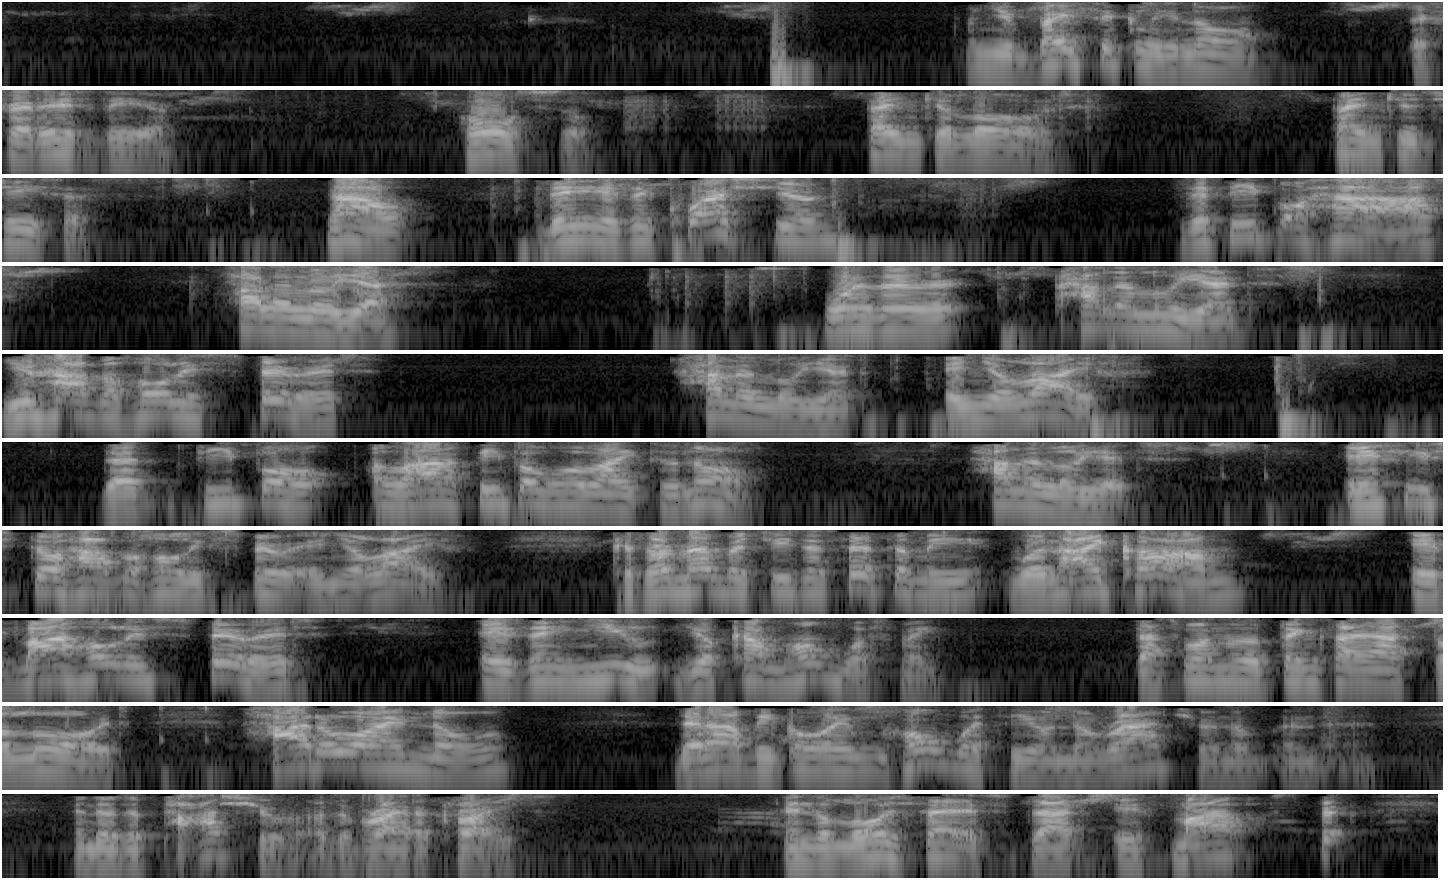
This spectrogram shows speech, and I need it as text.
And you basically know if it is there. Also, thank you, Lord. Thank you, Jesus. Now, there is a question that people have, hallelujah, whether, hallelujah, you have the Holy Spirit, hallelujah, in your life that people, a lot of people would like to know, hallelujah, if you still have the Holy Spirit in your life. Because remember, Jesus said to me, when I come, if my Holy Spirit is in you, you'll come home with me. That's one of the things I asked the Lord. How do I know that I'll be going home with you in the rapture and the, in the departure of the bride of Christ? And the Lord says that if my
